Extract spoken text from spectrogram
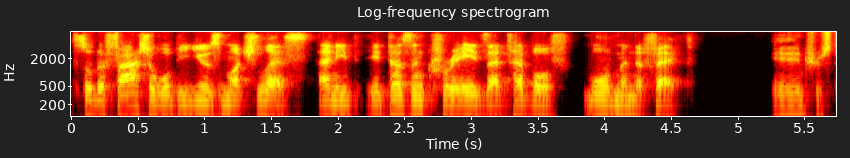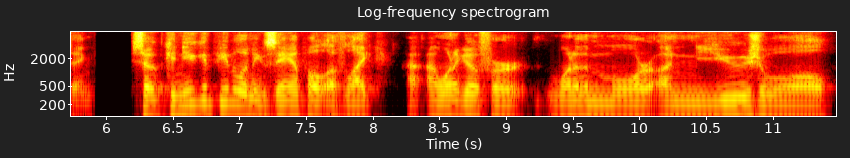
So the fascia will be used much less and it, it doesn't create that type of movement effect. Interesting. So can you give people an example of like, I, I want to go for one of the more unusual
